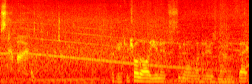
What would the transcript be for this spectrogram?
Stand by. Okay, control to all units. Signal 100 is now in effect.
